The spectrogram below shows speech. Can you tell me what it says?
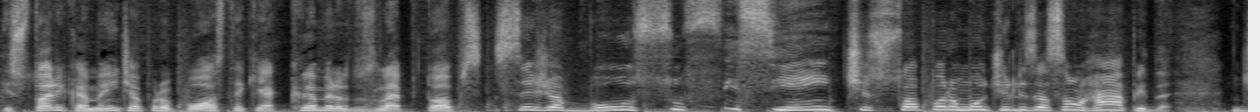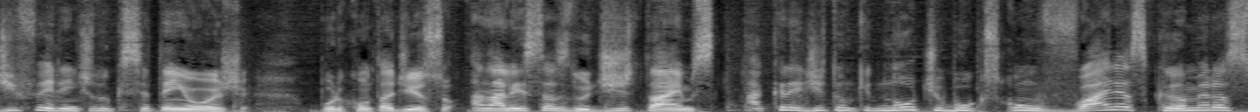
Historicamente, a proposta é que a câmera dos laptops seja boa o suficiente só para uma utilização rápida, diferente do que se tem hoje. Por conta disso, analistas do Digitimes acreditam que notebooks com várias câmeras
